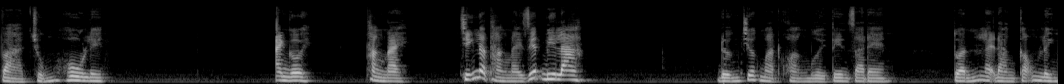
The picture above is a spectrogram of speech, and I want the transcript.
và chúng hô lên. Anh ơi, thằng này, chính là thằng này giết Bila. Đứng trước mặt khoảng 10 tên da đen, Tuấn lại đang cõng Linh,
